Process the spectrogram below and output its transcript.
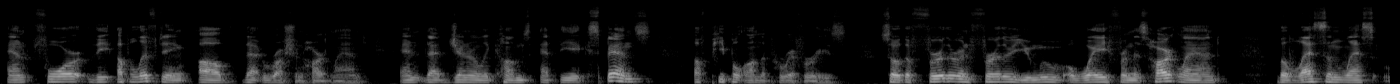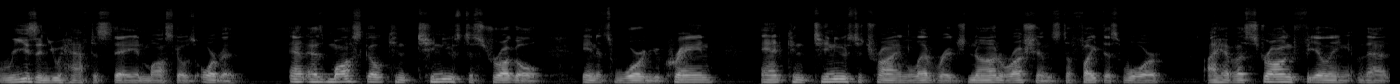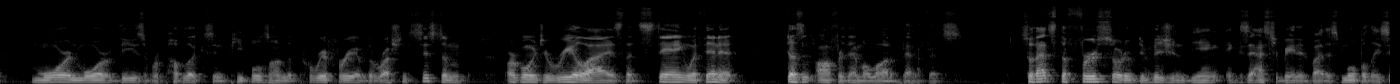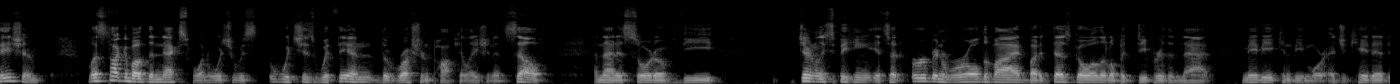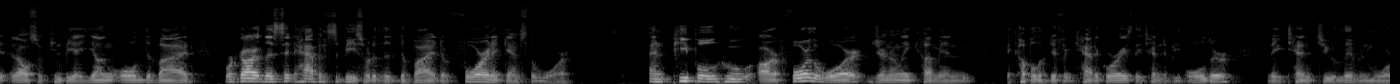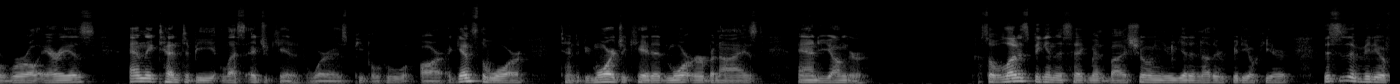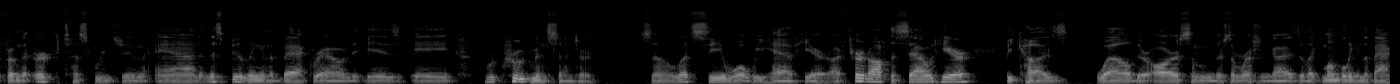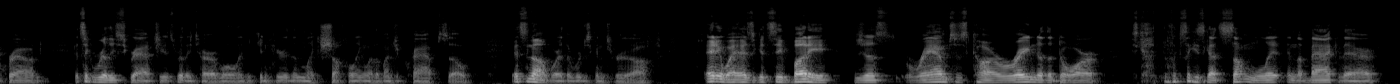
and for the uplifting of that Russian heartland. And that generally comes at the expense of people on the peripheries. So the further and further you move away from this heartland, the less and less reason you have to stay in Moscow's orbit. And as Moscow continues to struggle in its war in Ukraine and continues to try and leverage non Russians to fight this war, I have a strong feeling that more and more of these republics and peoples on the periphery of the Russian system are going to realize that staying within it doesn't offer them a lot of benefits. So that's the first sort of division being exacerbated by this mobilization. Let's talk about the next one, which was which is within the Russian population itself, and that is sort of the generally speaking, it's an urban rural divide, but it does go a little bit deeper than that. Maybe it can be more educated. It also can be a young old divide. Regardless, it happens to be sort of the divide of for and against the war. And people who are for the war generally come in a couple of different categories. They tend to be older, they tend to live in more rural areas, and they tend to be less educated. Whereas people who are against the war tend to be more educated, more urbanized, and younger. So let us begin this segment by showing you yet another video here. This is a video from the Irkutsk region, and this building in the background is a recruitment center. So let's see what we have here. I've turned off the sound here because, well, there are some there's some Russian guys. They're like mumbling in the background. It's like really scratchy. It's really terrible, and you can hear them like shuffling with a bunch of crap. So it's not worth it. We're just gonna turn it off. Anyway, as you can see, Buddy just rams his car right into the door He's got looks like he's got something lit in the back there.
